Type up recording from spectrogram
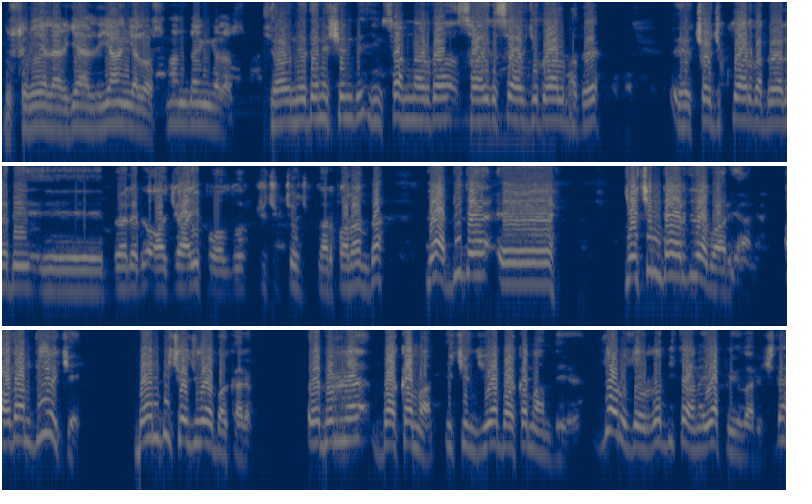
Bu Suriyeliler geldi yan gel Osman dön gel Osman. Ya nedeni şimdi insanlarda saygı sevgi kalmadı. Ee, çocuklar da böyle bir e, böyle bir acayip oldu. Küçük çocuklar falan da. Ya bir de e, geçim derdi de var yani. Adam diyor ki ben bir çocuğa bakarım. Öbürüne bakamam. ikinciye bakamam diyor. Zor zorla bir tane yapıyorlar işte.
